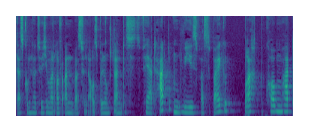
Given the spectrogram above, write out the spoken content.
Das kommt natürlich immer darauf an, was für einen Ausbildungsstand das Pferd hat und wie es was beigebracht bekommen hat,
